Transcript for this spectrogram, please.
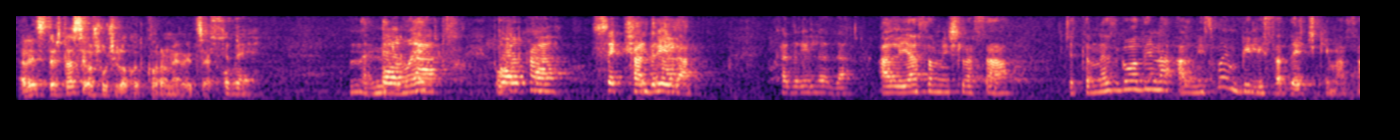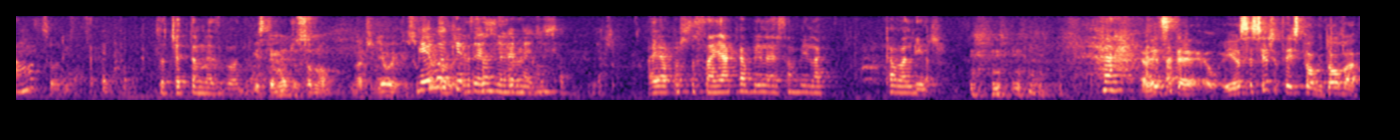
Recite, šta se još učilo kod koronelice? Sve. Ne, Polka, menuet, polka, sekšina. kadrila. Kadrila, da. Ali ja sam išla sa 14 godina, ali nismo im bili sa dečkima, samo curice. Do 14 godina. Vi ste međusobno, znači djevojke su... Djevojke Sa plesale međusobno. da. A ja, pošto sam jaka bila, ja sam bila kavalir. Recite, jel se sjećate iz tog doba,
